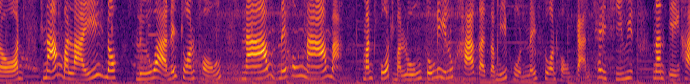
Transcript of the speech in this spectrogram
ร้อน น้ำบะไหลเนาะ หรือว่าในโซนของน้ำในห้องน้ำอะมันกดบะลง ตรงนี้ลูกค้าก็จะมีผลในส่วนของการใช้ชีวิตนั่นเองค่ะ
